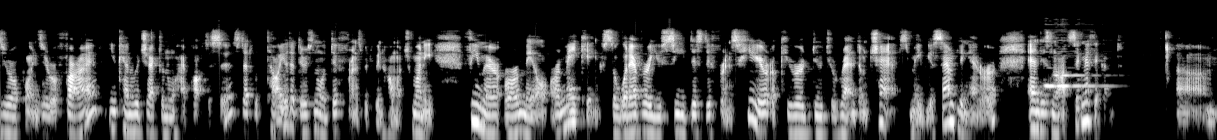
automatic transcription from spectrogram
0.05, you can reject the null hypothesis. That would tell you that there's no difference between how much money female or male are making. So whatever you see this difference here occurred due to random chance, maybe a sampling error, and is not significant. Um,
